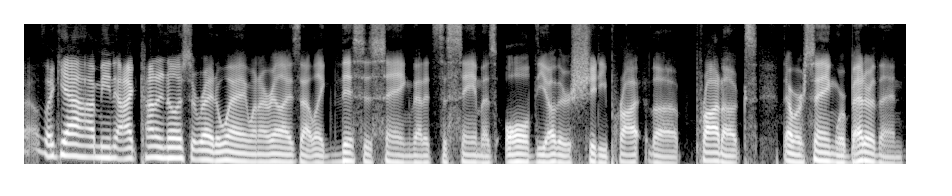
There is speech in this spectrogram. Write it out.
I was like, yeah. I mean, I kind of noticed it right away when I realized that like this is saying that it's the same as all the other shitty pro the products that we're saying we're better than.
